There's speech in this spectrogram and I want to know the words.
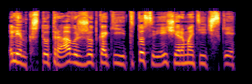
Ленка что травы жжет какие-то, то свечи ароматические.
